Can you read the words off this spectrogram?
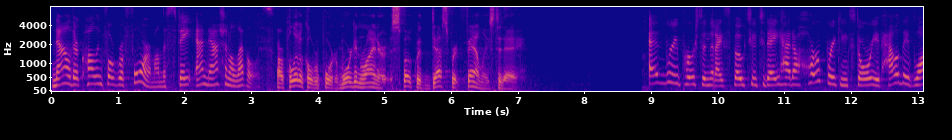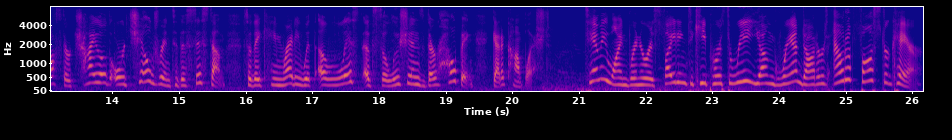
Now they're calling for reform on the state and national levels. Our political reporter Morgan Rynor spoke with desperate families today. Every person that I spoke to today had a heartbreaking story of how they've lost their child or children to the system. So they came ready with a list of solutions they're hoping get accomplished. Tammy Weinbrenner is fighting to keep her three young granddaughters out of foster care.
